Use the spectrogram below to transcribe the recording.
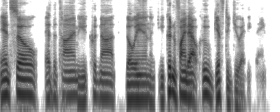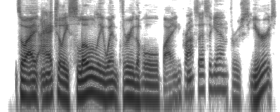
And so at the time, you could not go in and you couldn't find out who gifted you anything. So I, I actually slowly went through the whole buying process again through Sears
